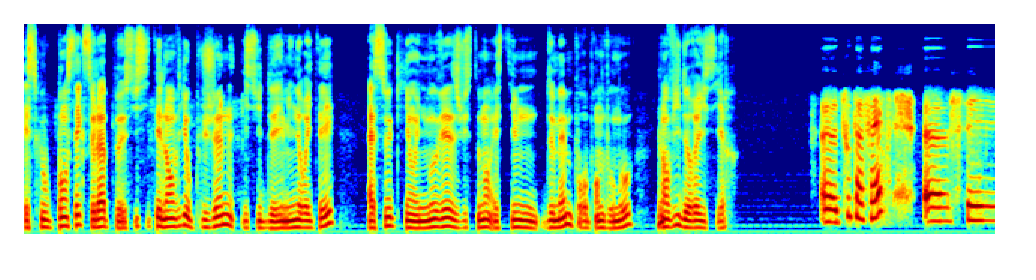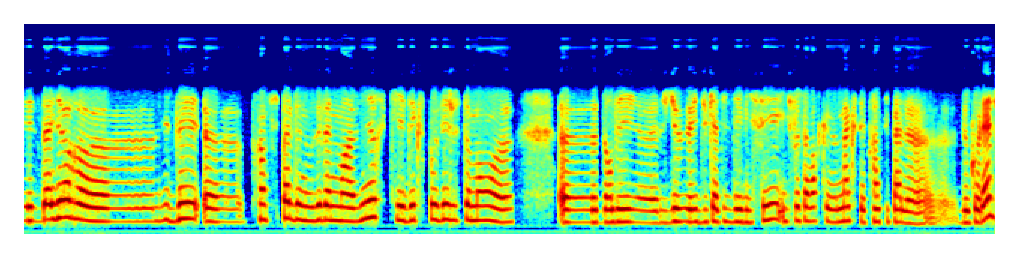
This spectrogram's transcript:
Est-ce que vous pensez que cela peut susciter l'envie aux plus jeunes issus des minorités, à ceux qui ont une mauvaise justement estime d'eux-mêmes, pour reprendre vos mots, l'envie de réussir? Euh, Tout à fait. Euh, c'est d'ailleurs euh, l'idée principale de nos événements à venir, qui est d'exposer justement dans des euh, lieux éducatifs des lycées. Il faut savoir que Max est principal euh, de collège.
